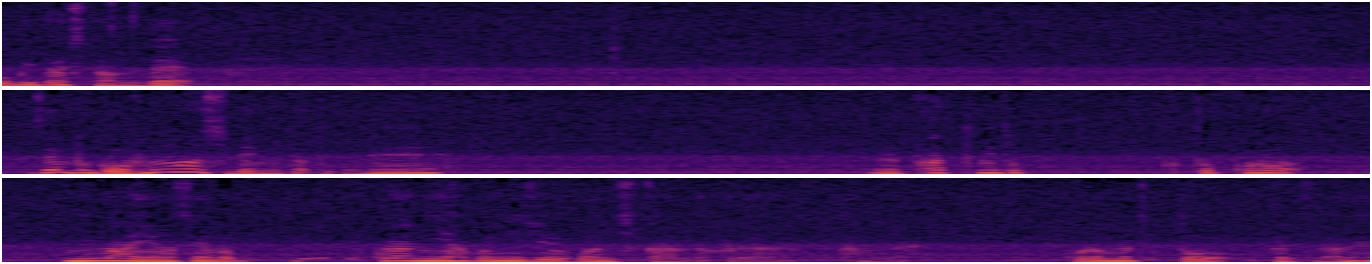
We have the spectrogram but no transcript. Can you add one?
分、動き出したんで、全部5分足で見たときね、えー、パッと見ると、この2万4600、これは225日間だから、多分ね、これもちょっと別だね。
